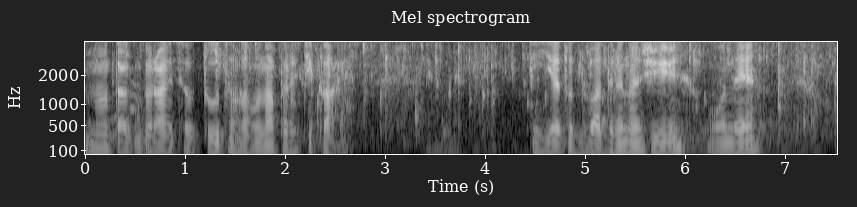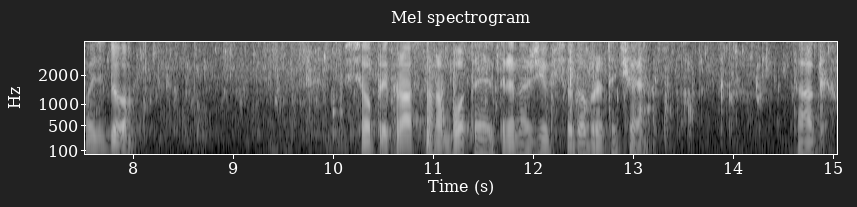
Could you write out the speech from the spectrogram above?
Ну так збирається отут, але вона перетікає. Є тут два дренажі, вони ось до. Все прекрасно працює, з дренажів все добре тече. Так.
